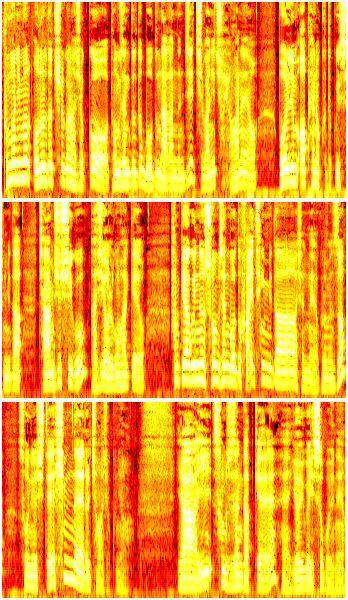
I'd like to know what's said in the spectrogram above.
부모님은 오늘도 출근하셨고 동생들도 모두 나갔는지 집안이 조용하네요. 볼륨 up 해놓고 듣고 있습니다. 잠시 쉬고 다시 열공할게요. 함께하고 있는 수험생 모두 화이팅입니다 하셨네요. 그러면서 소녀시대의 힘내를 청하셨군요. 야, 이 삼수생답게 예, 여유가 있어 보이네요.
